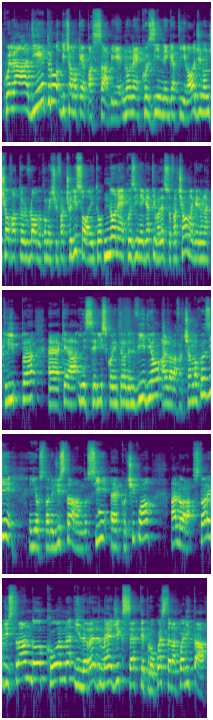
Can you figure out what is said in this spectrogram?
quella dietro diciamo che è passabile, non è così negativa. Oggi non ci ho fatto il vlog come ci faccio di solito, non è così negativa. Adesso facciamo magari una clip eh, che la inserisco all'interno del video. Allora facciamo così, io sto registrando, sì, eccoci qua. Allora, sto registrando con il Red Magic 7 Pro, questa è la qualità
